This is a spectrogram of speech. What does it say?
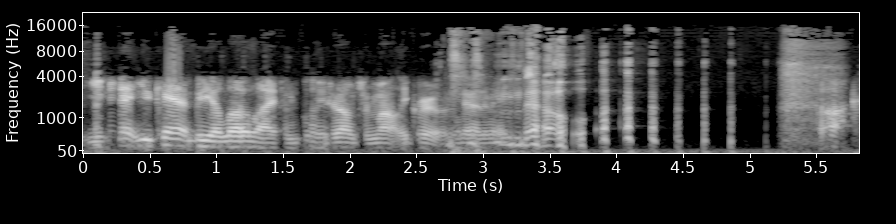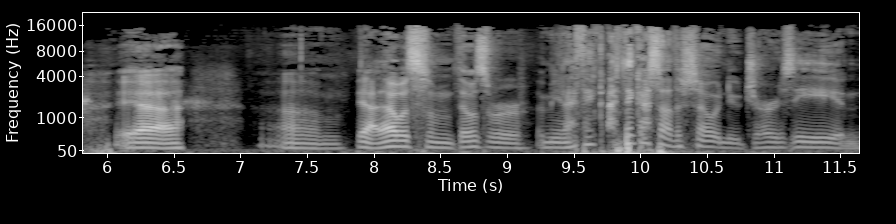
you can't you can't be a low life and play drums for Motley Crue. You know what I mean? no. Fuck. Yeah. Um, yeah, that was some. Those were. I mean, I think I think I saw the show in New Jersey, and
